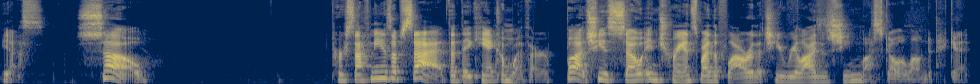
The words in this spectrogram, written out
Yes. So Persephone is upset that they can't come with her, but she is so entranced by the flower that she realizes she must go alone to pick it.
